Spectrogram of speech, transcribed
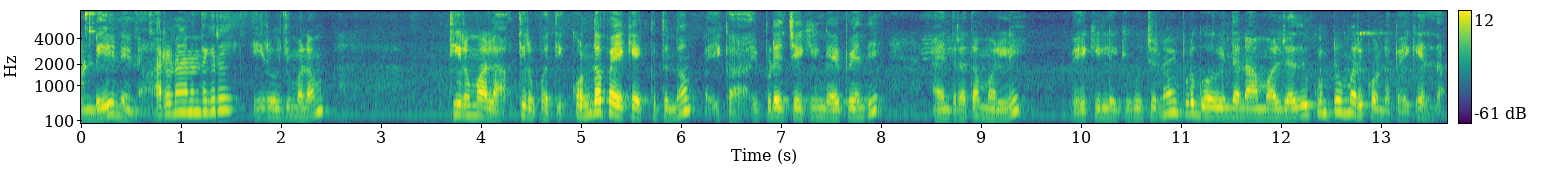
అండి నేను అరుణానందగిరి. ఈరోజు మనం తిరుమల తిరుపతి కొండపైకి ఎక్కుతున్నాం. ఇక ఇప్పుడే చెకింగ్ అయిపోయింది. అయిన తర్వాత మళ్ళీ వెహికల్ ఎక్కి కూర్చున్నాం. ఇప్పుడు గోవింద నామాలు చదువుకుంటూ మరి కొండపైకి వెళ్దాం.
